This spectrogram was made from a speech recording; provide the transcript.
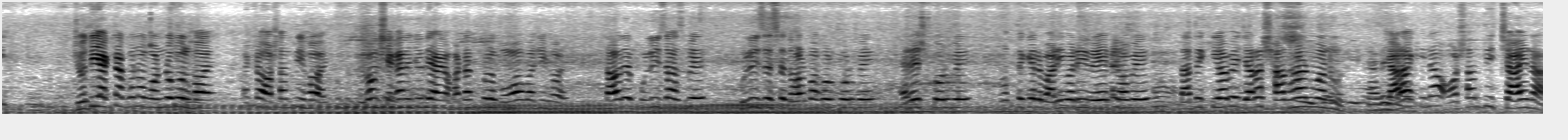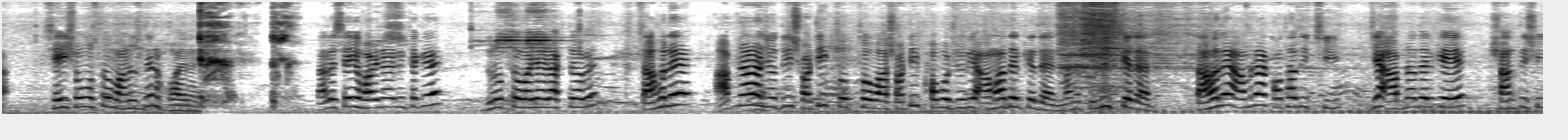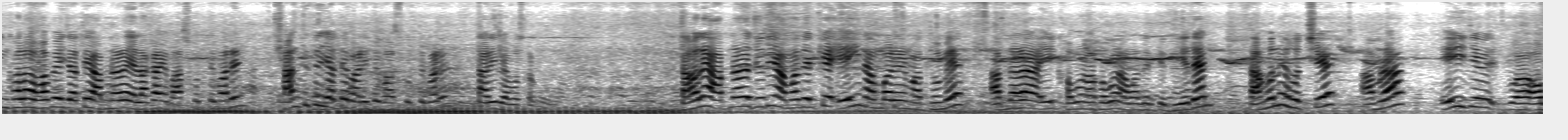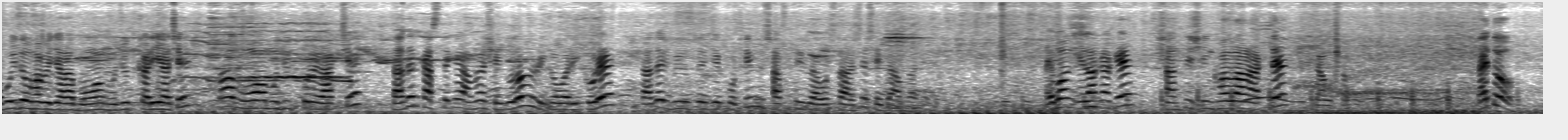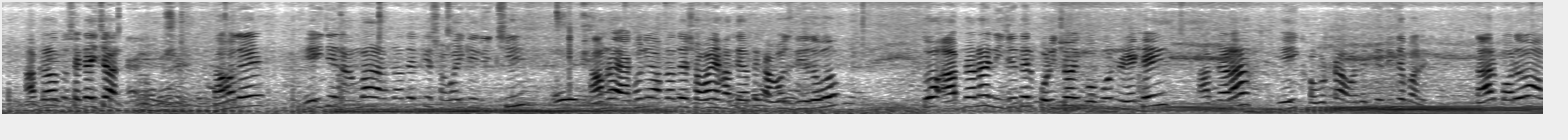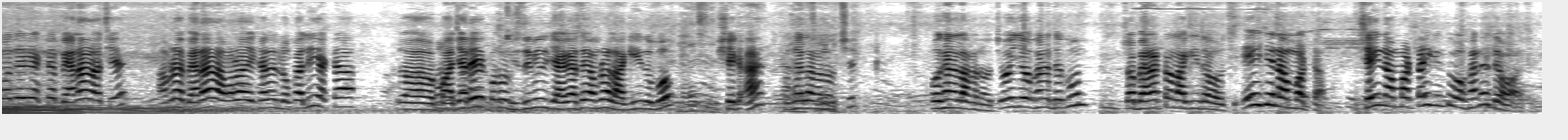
যদি একটা কোনো গণ্ডগোল হয়, একটা অশান্তি হয় এবং সেখানে যদি হঠাৎ করে বোমাবাজি হয়, তাহলে পুলিশ আসবে, পুলিশ এসে ধরপাকড় করবে, অ্যারেস্ট করবে, প্রত্যেকের বাড়ি বাড়ি রেড হবে। তাতে কি হবে? যারা সাধারণ মানুষ, যারা কিনা অশান্তি চায় না, সেই সমস্ত মানুষদের হয়রানি। তাহলে সেই হয়রানি থেকে দূরত্ব বজায় রাখতে হবে। তাহলে আপনারা যদি সঠিক তথ্য বা সঠিক খবর যদি আমাদেরকে দেন মানে পুলিশকে দেন, তাহলে আমরা কথা দিচ্ছি যে আপনাদেরকে শান্তি শৃঙ্খলাভাবে যাতে আপনারা এলাকায় বাস করতে পারেন। শান্তিতে যাতে বাড়িতে বাস করতে পারেন তারই ব্যবস্থা করব। তাহলে আপনারা যদি আমাদেরকে এই নাম্বারের মাধ্যমে আপনারা এই খবরাখবর আমাদেরকে দিয়ে দেন, তাহলে হচ্ছে আমরা এই যে অবৈধভাবে যারা বোমা মজুদকারী আছে বা বোমা মজুদ করে রাখছে, তাদের কাছ থেকে আমরা সেগুলো রিকভারি করে তাদের বিরুদ্ধে যে কঠিন শাস্তির ব্যবস্থা আছে, সেটা আমরা নেব। এবং এলাকাকে শান্তি শৃঙ্খলা রাখতে ব্যবস্থা করব। তাই তো? আপনারা তো সেটাই চান? তাহলে এই যে নাম্বার আপনাদেরকে সবাইকে দিচ্ছি, আমরা এখনই আপনাদের সবাই হাতে হাতে কাগজ দিয়ে দেবো। তো আপনারা নিজেদের পরিচয় গোপন রেখেই আপনারা এই খবরটা আমাদেরকে দিতে পারেন। তারপরেও আমাদের একটা ব্যানার আছে। আমরা ব্যানার, আমরা এখানে লোকালি একটা বাজারে কোনো ভিজিবল জায়গাতে আমরা লাগিয়ে দেবো। সে হ্যাঁ? কোথায় লাগানো হচ্ছে? ওখানে লাগানো হচ্ছে। ওই যে ওখানে দেখুন, সব ব্যানারটা লাগিয়ে দেওয়া হচ্ছে। এই যে নাম্বারটা সেই নাম্বারটাই কিন্তু ওখানে দেওয়া আছে।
